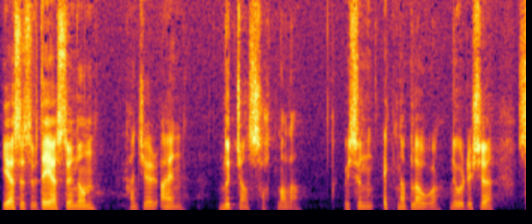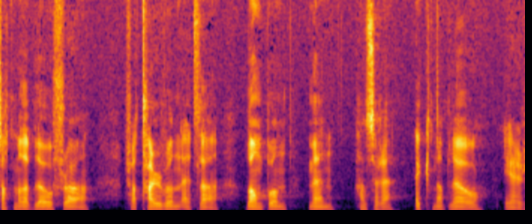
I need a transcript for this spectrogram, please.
Jesus ved det er sønnen, han gjør en nødjan sottmålen vi sunn egna blåa. Nå er det ikke sattmala blå fra, fra tarven eller lampen, men hans er egna blå er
